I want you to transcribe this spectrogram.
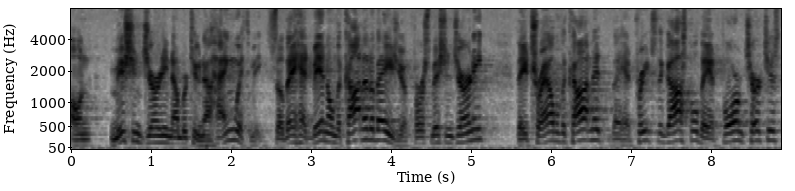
on mission journey number two. Now, hang with me. So, they had been on the continent of Asia, first mission journey. They traveled the continent, they had preached the gospel, they had formed churches.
